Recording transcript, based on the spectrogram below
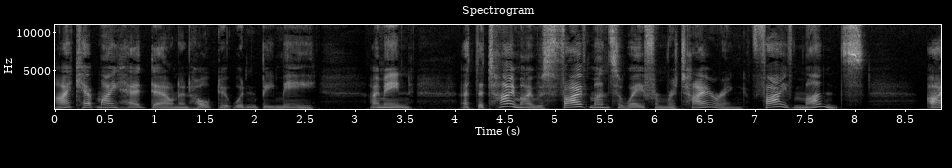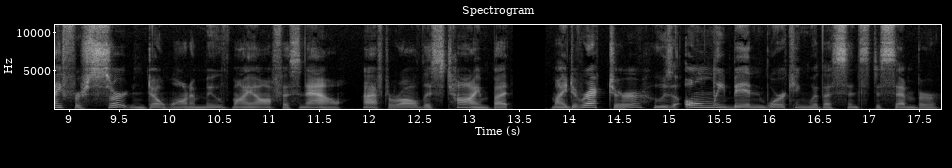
I kept my head down and hoped it wouldn't be me. I mean, at the time, I was five months away from retiring. Five months! I for certain don't want to move my office now, after all this time, but my director, who's only been working with us since December,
